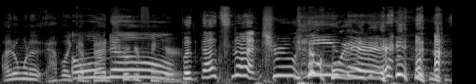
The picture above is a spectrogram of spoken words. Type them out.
I don't want to have like oh a bad no, trigger finger. but that's not true No, either. it is.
